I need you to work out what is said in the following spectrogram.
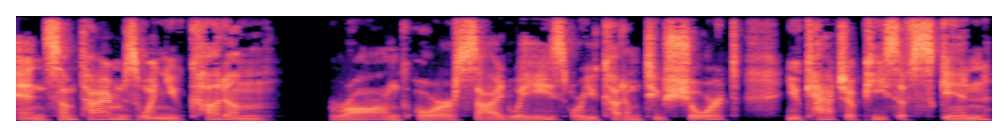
And sometimes when you cut them wrong or sideways, or you cut them too short, you catch a piece of skin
